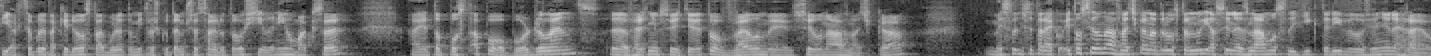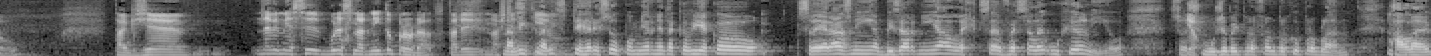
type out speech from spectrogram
té akce bude taky dost a bude to mít trošku ten přesah do toho šíleného Maxe. A je to post-apo Borderlands. V herním světě je to velmi silná značka. Myslím si teda, jako je to silná značka, na druhou stranu ji asi nezná moc lidí, kteří vyloženě nehrajou. Takže nevím, jestli bude snadný to prodat. Tady naštěstí... Navíc, navíc ty hry jsou poměrně takový jako svérázný a bizarní a lehce veselé úchylný, jo? což jo. může být pro film trochu problém. Ale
